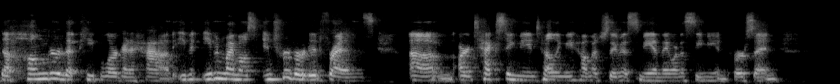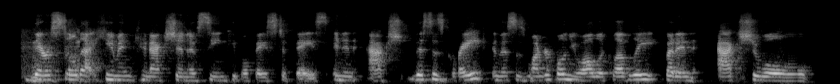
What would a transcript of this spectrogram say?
the hunger that people are going to have even even my most introverted friends um, are texting me and telling me how much they miss me and they want to see me in person Hmm. there's still that human connection of seeing people face to face in an action this is great and this is wonderful and you all look lovely but an actual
